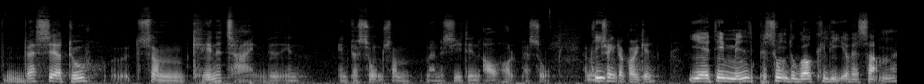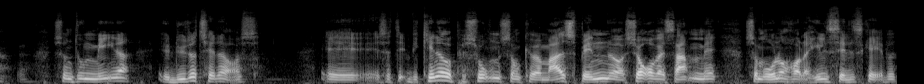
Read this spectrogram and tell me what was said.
hvad ser du som kendetegn ved en, en person, som man vil sige, det er en afholdt person? Er der nogle ting, der går igen? Ja, det er en person, du godt kan lide at være sammen med. Ja. Som du mener øh, lytter til dig også. Øh, altså det, vi kender jo personen, som kan være meget spændende og sjov at være sammen med, som underholder hele selskabet,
